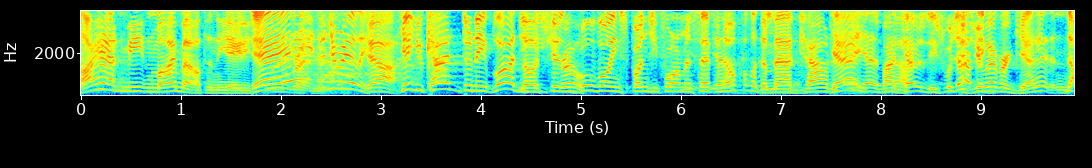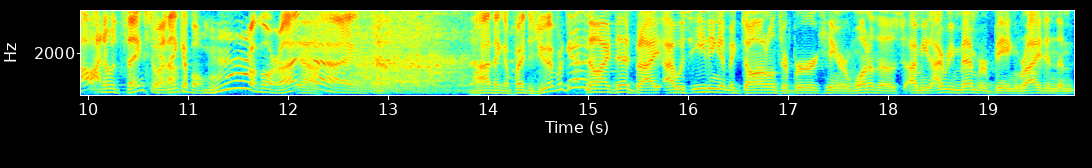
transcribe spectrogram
I had meat in my mouth in the 80s too Yeah, Britain. did you really? Yeah. Yeah, you can't donate blood. No, you it's get true. bovine spongiform encephalophilus. The mad cow Yeah, disease. yeah, the mad Yeah. cow disease. Which I Did you think- ever get it? No, I don't think so. I Yeah. think about, "Mm, I'm all right. Yeah. Yeah. I think I'm fine. Did you ever get it? No, I did, but I, I was eating at McDonald's or Burger King or one of those. I mean, I remember being right in the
